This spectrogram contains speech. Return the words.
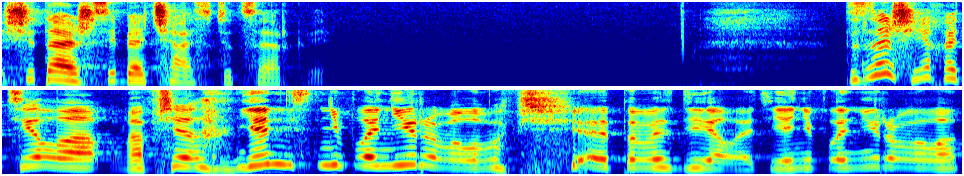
считаешь себя частью церкви. Ты знаешь, я хотела вообще, я не, не планировала вообще этого делать, я не планировала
